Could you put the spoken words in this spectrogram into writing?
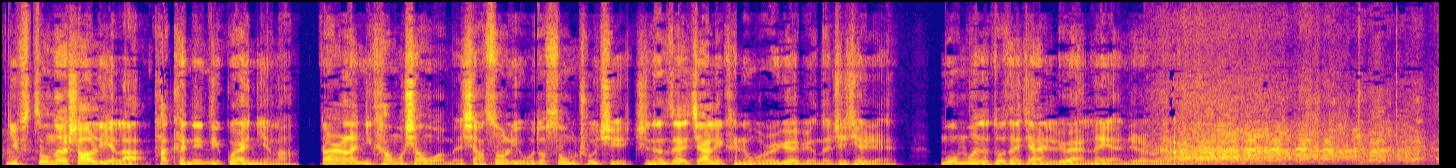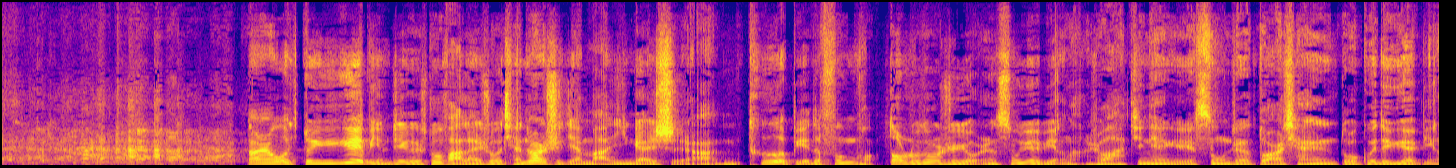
你送的少礼了，他肯定得怪你了。当然了，你看我像我们想送礼物都送不出去，只能在家里啃着五仁月饼的这些人，默默的都在家里流眼泪啊，知不知道？”当然，我对于月饼这个说法来说，前段时间吧，应该是啊，特别的疯狂，到处都是有人送月饼的，是吧？今天给送这多少钱多贵的月饼，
